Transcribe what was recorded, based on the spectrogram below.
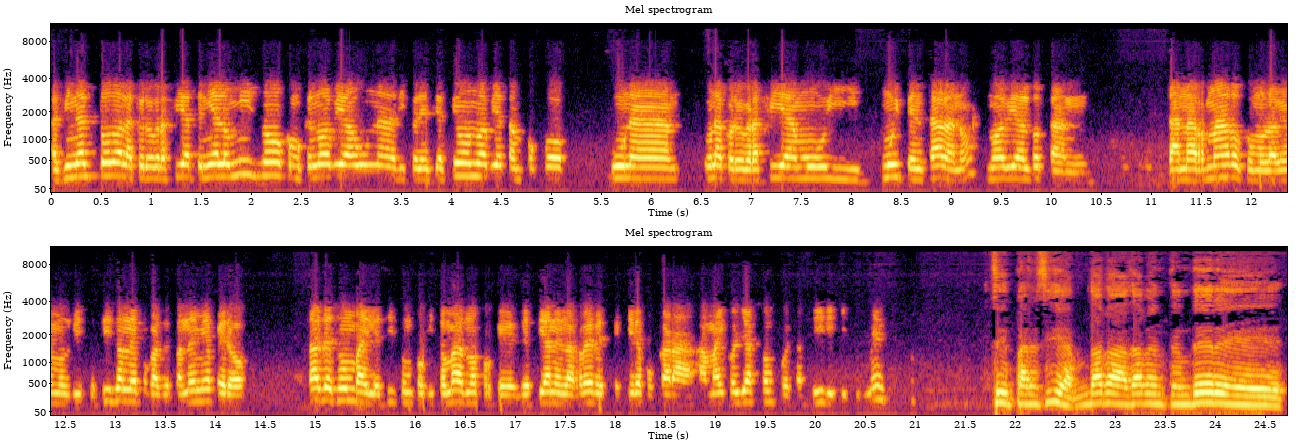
al final toda la coreografía tenía lo mismo, como que no había una diferenciación, no había tampoco una, una coreografía muy, muy pensada, ¿no? No había algo tan, tan armado como lo habíamos visto. Sí son épocas de pandemia, pero tal vez un bailecito un poquito más, ¿no? Porque decían en las redes que quiere buscar a, Michael Jackson, pues así difícilmente. Sí, parecía, daba, daba a entender eh,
